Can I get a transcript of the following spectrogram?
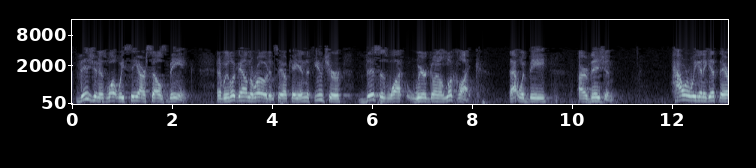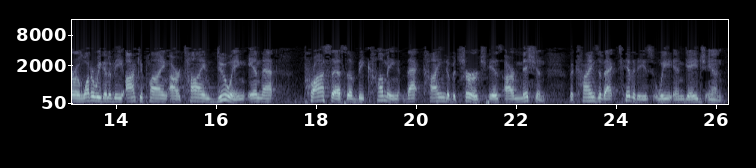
Vision is what we see ourselves being. And if we look down the road and say, okay, in the future, this is what we're going to look like, that would be our vision. How are we going to get there and what are we going to be occupying our time doing in that process of becoming that kind of a church is our mission, the kinds of activities we engage in.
